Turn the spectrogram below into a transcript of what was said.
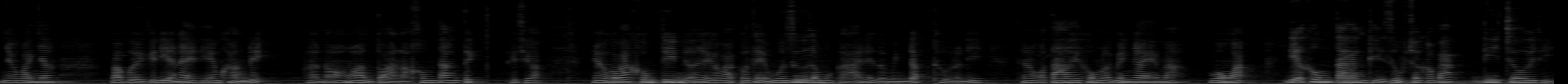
nha các bác nhá và với cái đĩa này thì em khẳng định là nó hoàn toàn là không tăng tích được chưa ạ? Nếu các bác không tin nữa thì các bác có thể mua dư ra một cái để rồi mình đập thử nó đi, xem nó có tăng hay không là biết ngay ấy mà, đúng không ạ? Đĩa không tang thì giúp cho các bác đi chơi thì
